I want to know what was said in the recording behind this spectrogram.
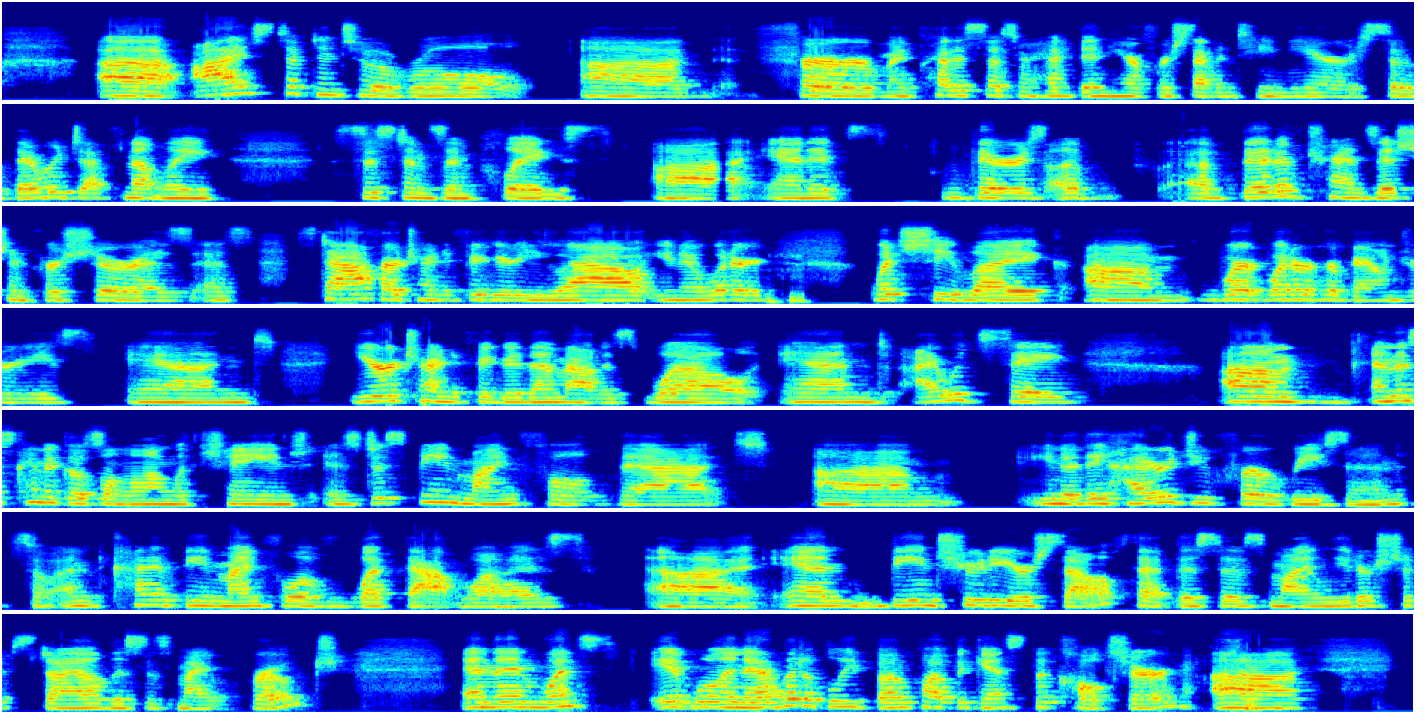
uh, i stepped into a role uh, for my predecessor had been here for 17 years. So there were definitely systems in place. Uh, and it's there's a a bit of transition for sure as as staff are trying to figure you out you know what are mm-hmm. what's she like um where what are her boundaries and you're trying to figure them out as well and i would say um and this kind of goes along with change is just being mindful that um you know, they hired you for a reason. So I'm kind of being mindful of what that was uh, and being true to yourself that this is my leadership style, this is my approach. And then once it will inevitably bump up against the culture. Uh,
